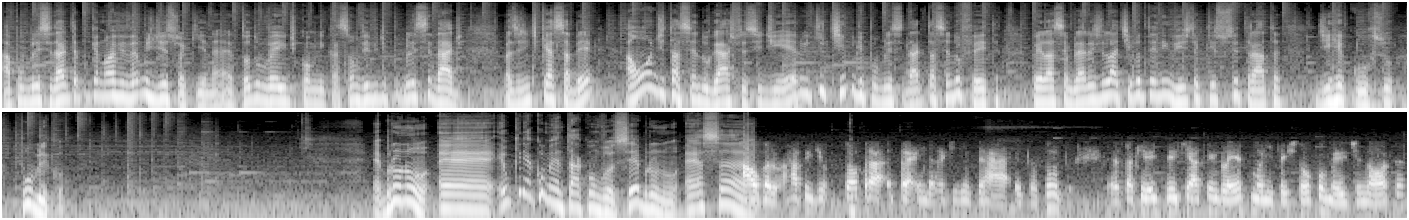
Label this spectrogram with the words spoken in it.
a publicidade, até porque nós vivemos disso aqui, né? Todo veio de comunicação vive de publicidade. Mas a gente quer saber aonde está sendo gasto esse dinheiro e que tipo de publicidade está sendo feita pela Assembleia Legislativa, tendo em vista que isso se trata de recurso público. É, Bruno, é, eu queria comentar com você, Bruno, essa. Álvaro, rapidinho, só para ainda antes de encerrar esse assunto, eu só queria dizer que a Assembleia se manifestou por meio de nota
